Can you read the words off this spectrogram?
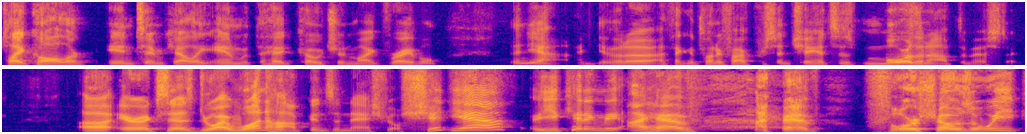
play caller in Tim Kelly and with the head coach in Mike Vrabel. Then yeah, I'd give it a. I think a twenty five percent chance is more than optimistic. Uh, Eric says, "Do I want Hopkins in Nashville?" Shit, yeah. Are you kidding me? I have, I have four shows a week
